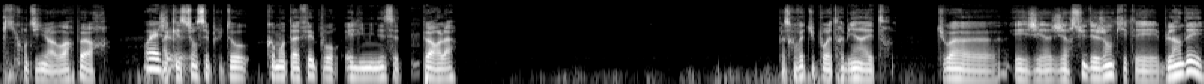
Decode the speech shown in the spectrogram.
qui continuent à avoir peur. Ouais, La je- question, c'est plutôt comment t'as fait pour éliminer cette peur-là? Parce qu'en fait, tu pourrais très bien être, tu vois, euh, et j'ai reçu des gens qui étaient blindés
